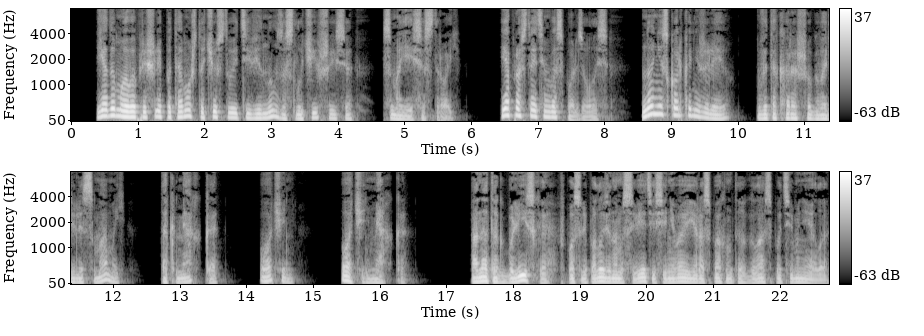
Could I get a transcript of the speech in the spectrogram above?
— Я думаю, вы пришли потому, что чувствуете вину за случившееся с моей сестрой. Я просто этим воспользовалась, но нисколько не жалею. Вы так хорошо говорили с мамой, так мягко, очень, очень мягко. Она так близко, в послеполуденном свете синева ее распахнутых глаз потемнела.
